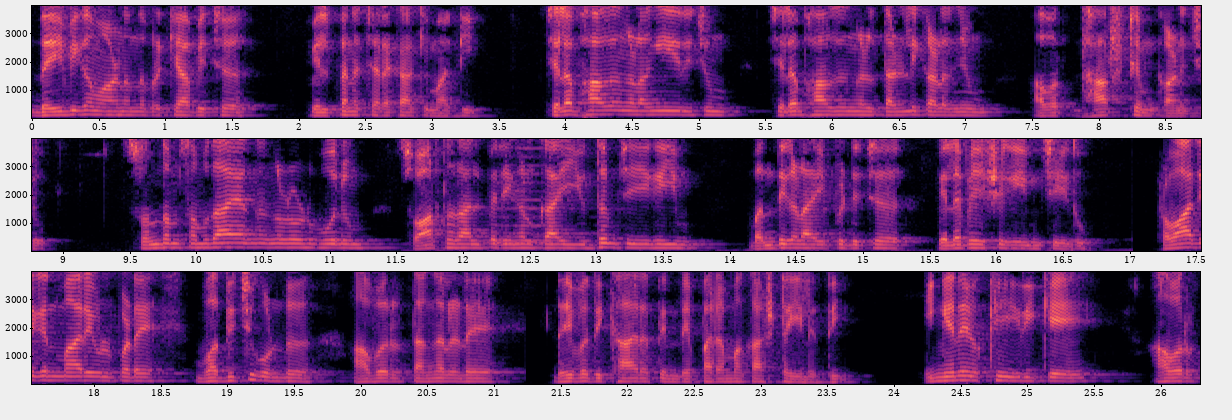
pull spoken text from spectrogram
ദൈവികമാണെന്ന് പ്രഖ്യാപിച്ച് വിൽപ്പന ചരക്കാക്കി മാറ്റി. ചില ഭാഗങ്ങൾ അംഗീകരിച്ചും ചില ഭാഗങ്ങൾ തള്ളിക്കളഞ്ഞും അവർ ധാർഷ്ട്യം കാണിച്ചു. സ്വന്തം സമുദായ അംഗങ്ങളോട് പോലും സ്വാർത്ഥ താൽപ്പര്യങ്ങൾക്കായി യുദ്ധം ചെയ്യുകയും ബന്ദികളായി പിടിച്ച് വിലപേശുകയും ചെയ്തു. പ്രവാചകന്മാരെ ഉൾപ്പെടെ വധിച്ചുകൊണ്ട് അവർ തങ്ങളുടെ ദൈവധികാരത്തിന്റെ പരമകാഷ്ഠയിലെത്തി. ഇങ്ങനെയൊക്കെ ഇരിക്കെ അവർ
